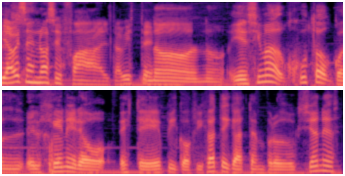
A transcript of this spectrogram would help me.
Y a sí. veces no hace falta, ¿viste? No, no. Y encima, justo con el género este épico, fíjate que hasta en producciones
